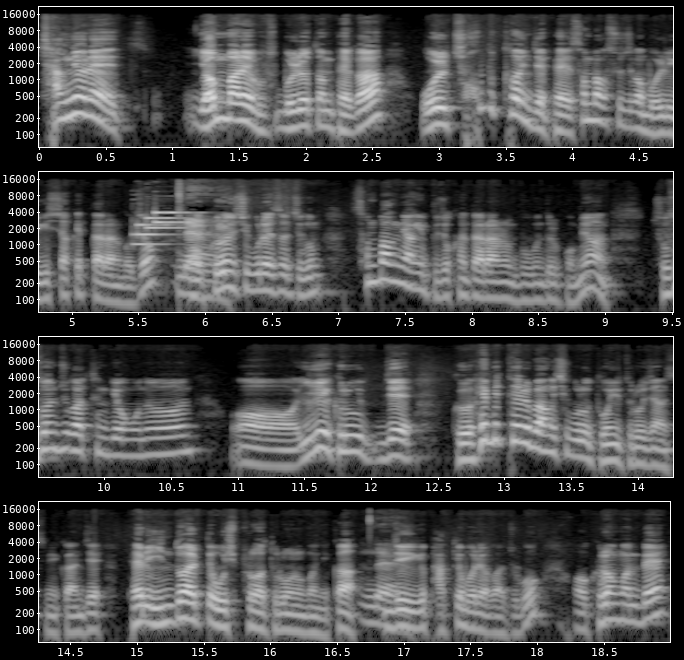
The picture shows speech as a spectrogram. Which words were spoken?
작년에 연말에 몰렸던 배가 올 초부터 이제 배 선박 수주가 몰리기 시작했다라는 거죠. 네. 어, 그런 식으로 해서 지금 선박량이 부족하다라는 부분들을 보면 조선주 같은 경우는 어 이게 그리고 이제 그 헤비테일 방식으로 돈이 들어오지 않습니까? 이제 배를 인도할 때 50%가 들어오는 거니까 네. 이제 이게 바뀌어 버려 가지고 어 그런 건데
